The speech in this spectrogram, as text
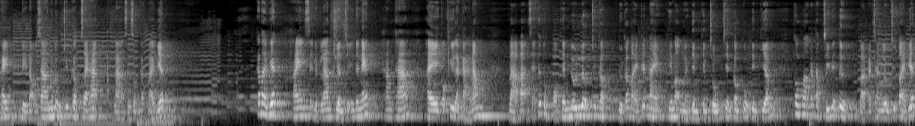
hay để tạo ra lưu lượng truy cập dài hạn là sử dụng các bài viết. Các bài viết hay sẽ được lan truyền trên internet hàng tháng hay có khi là cả năm và bạn sẽ tiếp tục có thêm lưu lượng truy cập từ các bài viết này khi mọi người tìm kiếm chúng trên công cụ tìm kiếm thông qua các tạp chí điện tử và các trang lưu trữ bài viết.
